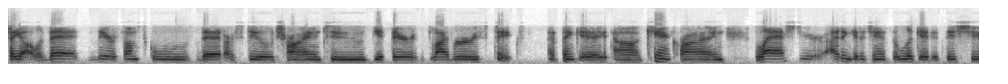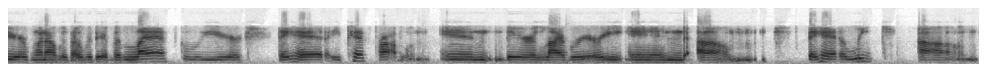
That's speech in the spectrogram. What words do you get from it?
say all of that, there are some schools that are still trying to get their libraries fixed. I think at uh, Cancryn last year, I didn't get a chance to look at it this year when I was over there, but last school year they had a pest problem in their library and um, they had a leak um,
